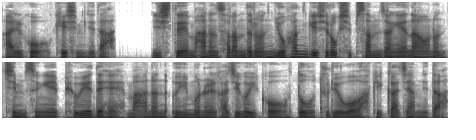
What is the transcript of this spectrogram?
알고 계십니다. 이 시대의 많은 사람들은 요한계시록 13장에 나오는 짐승의 표에 대해 많은 의문을 가지고 있고 또 두려워하기까지 합니다.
